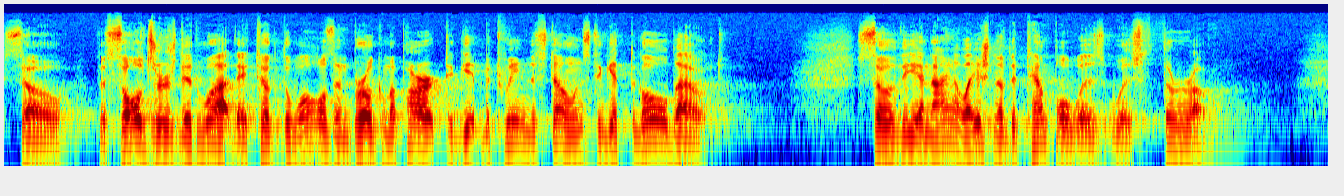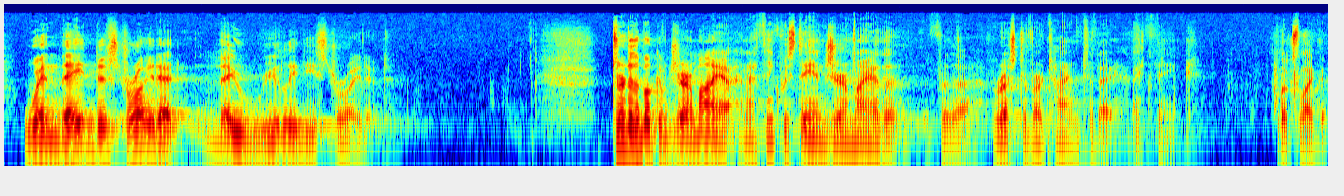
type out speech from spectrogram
So the soldiers did what? They took the walls and broke them apart to get between the stones to get the gold out. So the annihilation of the temple was, was thorough. When they destroyed it, they really destroyed it. Turn to the book of Jeremiah, and I think we stay in Jeremiah the, for the rest of our time today, I think. Looks like it.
